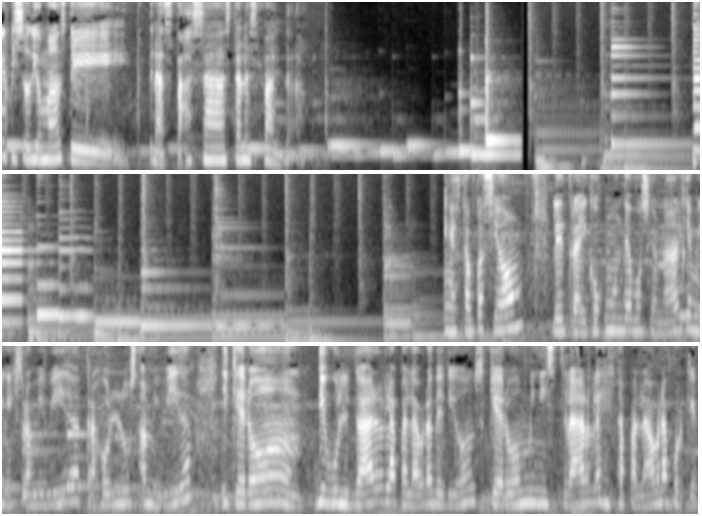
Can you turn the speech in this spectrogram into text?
episodio más de Traspasa hasta la espalda. En esta ocasión le traigo un devocional que ministró a mi vida, trajo luz a mi vida y quiero divulgar la palabra de Dios, quiero ministrarles esta palabra porque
